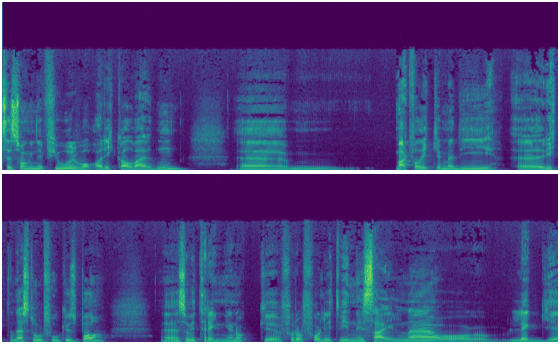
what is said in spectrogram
Sesongen i fjor var ikke all verden. Eh, I hvert fall ikke med de rittene det er stort fokus på. Så vi trenger nok for å få litt vind i seilene og legge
